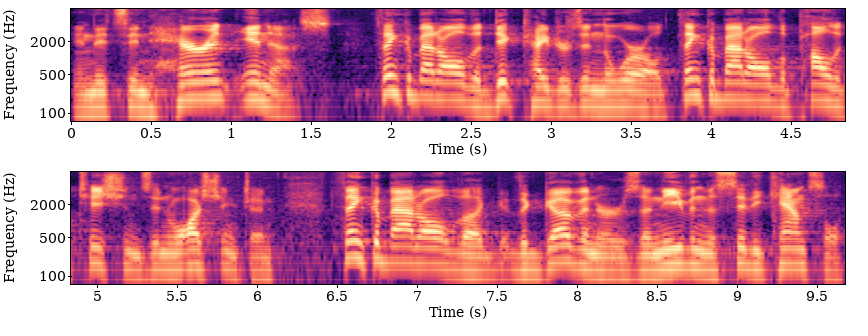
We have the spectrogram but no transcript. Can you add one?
And it's inherent in us. Think about all the dictators in the world. Think about all the politicians in Washington. Think about all the, the governors and even the city council.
